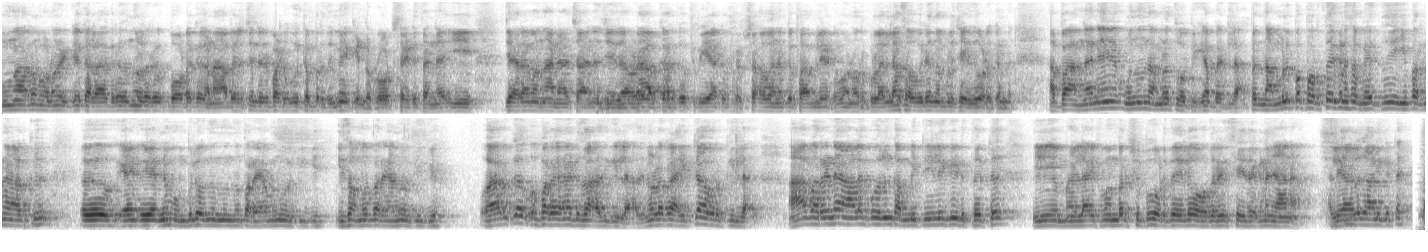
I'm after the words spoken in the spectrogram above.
മൂന്നാറിന് പോകണ വഴിക്ക് കലാഗ്രഹം എന്നുള്ളൊരു ബോർഡൊക്കെ കാണാം. ആബലച്ചന്റെ ഒരു പടുകൂറ്റം പ്രതിമയൊക്കെ ഉണ്ട്. റോഡ് സൈഡിൽ തന്നെ ഈ ജയറാം നാനാചാനം ചെയ്ത് അവിടെ ആൾക്കാർക്ക് ഫ്രീ ആയിട്ട് ഫ്രഷ് ആവാനൊക്കെ ഫാമിലിയായിട്ട് പോകണവർക്കുള്ള എല്ലാ സൗകര്യവും നമ്മൾ ചെയ്തു കൊടുക്കുന്നുണ്ട്. അപ്പോൾ അങ്ങനെ ഒന്നും നമ്മളെ തോൽപ്പിക്കാൻ പറ്റില്ല. അപ്പം നമ്മളിപ്പോൾ പുറത്ത് വയ്ക്കുന്ന സമയത്ത് ഈ പറഞ്ഞ ആൾക്ക് എന്നെ മുമ്പിൽ ഒന്ന് നിന്ന് പറയാമെന്ന് നോക്കിക്കേ. ഈ സംഭവം പറയാമെന്ന് നോക്കിക്കോ. അവർക്ക് പറയാനായിട്ട് സാധിക്കില്ല. അതിനുള്ള റൈറ്റ് അവർക്കില്ല. ആ പറയുന്ന ആളെ പോലും കമ്മിറ്റിയിലേക്ക് എടുത്തിട്ട് ഈ ലൈഫ് മെമ്പർഷിപ്പ് കൊടുത്തതിൽ ഓതറൈസ് ചെയ്തേക്കണ ഞാനാ. അല്ലെങ്കിൽ ആൾ കാണിക്കട്ടെ?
